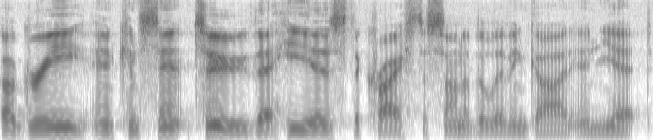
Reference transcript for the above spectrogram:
agree and consent to that he is the Christ, the Son of the living God, and yet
